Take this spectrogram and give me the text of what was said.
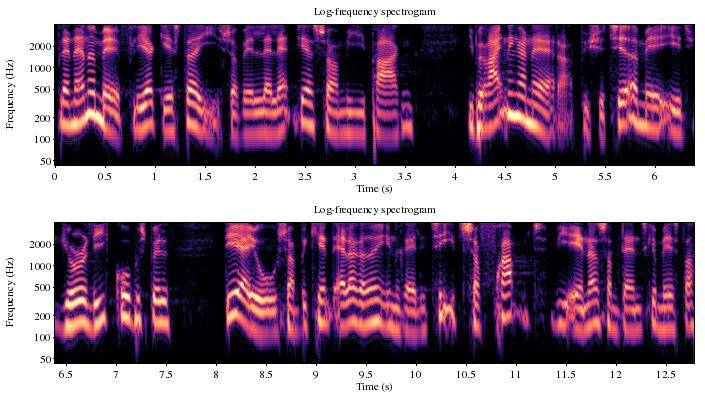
blandt andet med flere gæster i såvel LaLandia som i parken. I beregningerne er der budgetteret med et Euroleague-gruppespil. Det er jo som bekendt allerede en realitet, så fremt vi ender som danske mestre.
